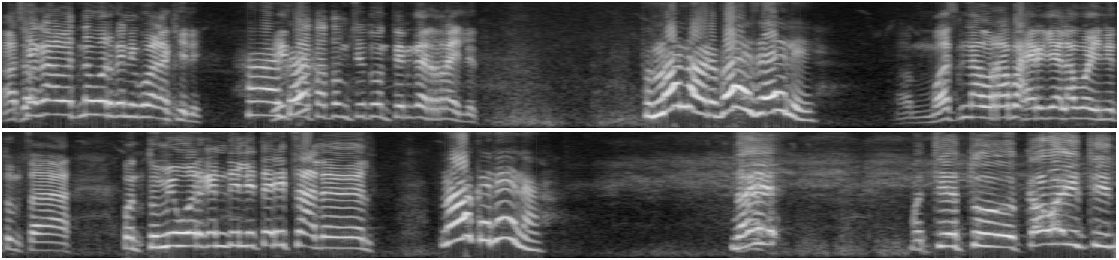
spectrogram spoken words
आता गावात वर्गणी गोळा केली. हा इथं का? आता तुमचे दोन तीन घर राहिलेत. पण मानावर बाहेर जायले. मस्त नवरा बाहेर गेला वहिनी तुमचा. पण तुम्ही वर्गणी दिली तरी चालेल. माक नाही ना? नाही. मग ते तो कवा येतील?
